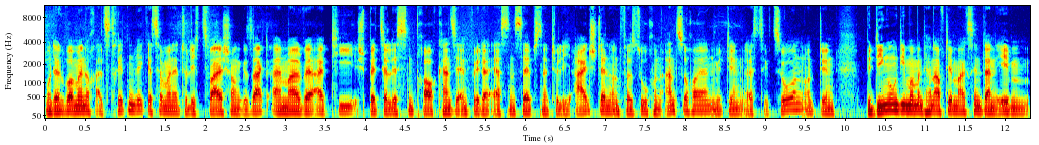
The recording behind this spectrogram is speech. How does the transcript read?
Und dann wollen wir noch als dritten Weg, jetzt haben wir natürlich zwei schon gesagt. Einmal, wer IT-Spezialisten braucht, kann sie entweder erstens selbst natürlich einstellen und versuchen anzuheuern mit den Restriktionen und den Bedingungen, die momentan auf dem Markt sind, dann eben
